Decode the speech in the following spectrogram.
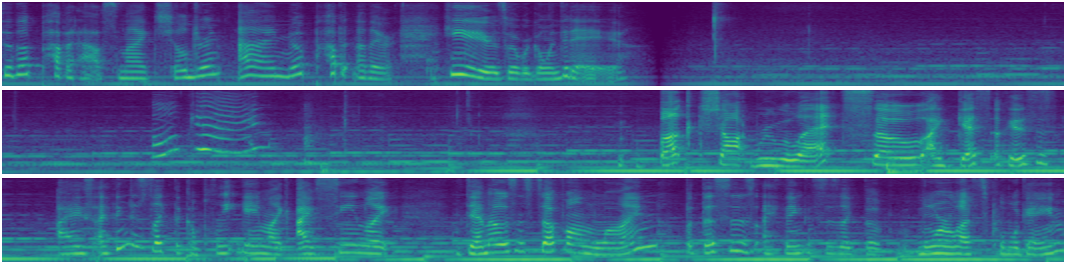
To the Puppet House, my children. I'm your puppet mother. Here's where we're going today. Okay. Buckshot roulette. So I guess okay, this is I I think this is like the complete game. Like I've seen like demos and stuff online, but this is I think this is like the more or less full game.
